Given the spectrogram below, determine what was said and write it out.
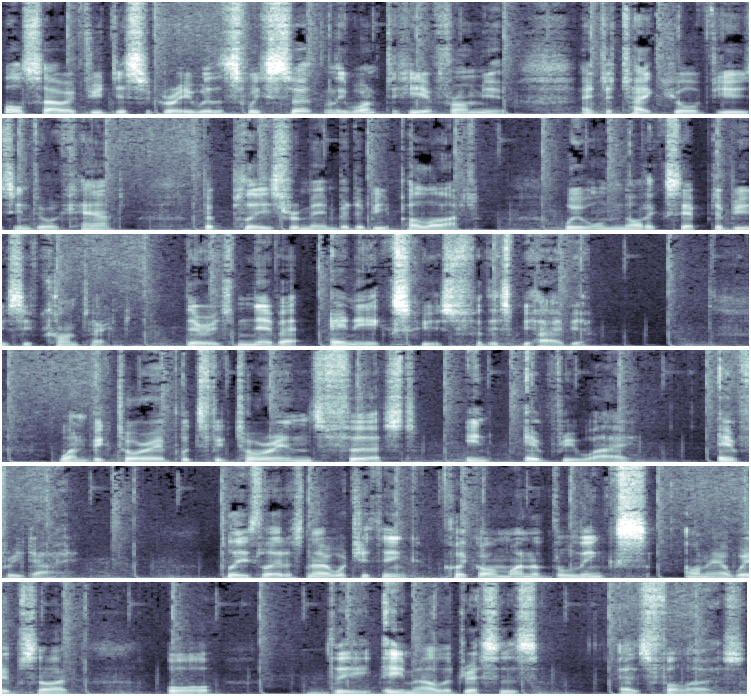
Also, if you disagree with us, we certainly want to hear from you and to take your views into account. But please remember to be polite. We will not accept abusive contact. There is never any excuse for this behaviour. One Victoria puts Victorians first in every way, every day. Please let us know what you think. Click on one of the links on our website or the email addresses as follows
